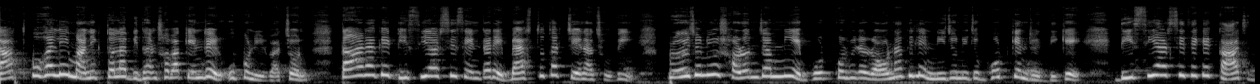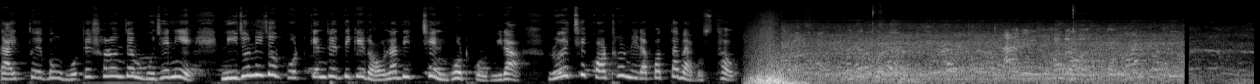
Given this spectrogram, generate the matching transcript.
রাত পোহালেই মানিকতলা বিধানসভা কেন্দ্রের উপনির্বাচন। তার আগে ডিসিআরসি সেন্টারে ব্যস্ততার চেনা ছবি। প্রয়োজনীয় সরঞ্জাম নিয়ে ভোটকর্মীরা রওনা দিলেন নিজ নিজ ভোট কেন্দ্রের দিকে। ডিসিআরসি থেকে কাজ, দায়িত্ব এবং ভোটের সরঞ্জাম বুঝে নিয়ে নিজ নিজ ভোট কেন্দ্রের দিকে রওনা দিচ্ছেন ভোটকর্মীরা। রয়েছে কঠোর নিরাপত্তা ব্যবস্থাও।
